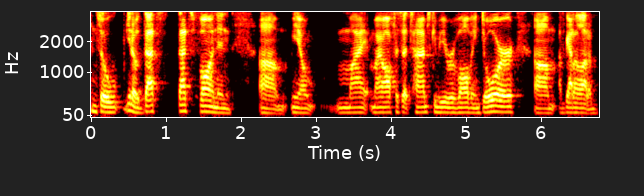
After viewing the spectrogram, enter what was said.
and so you know that's that's fun. And um, you know my my office at times can be a revolving door. Um, I've got a lot of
